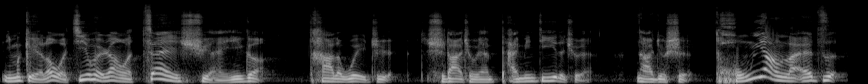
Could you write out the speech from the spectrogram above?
你们给了我机会，让我再选一个他的位置十大球员排名第一的球员，那就是同样来自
